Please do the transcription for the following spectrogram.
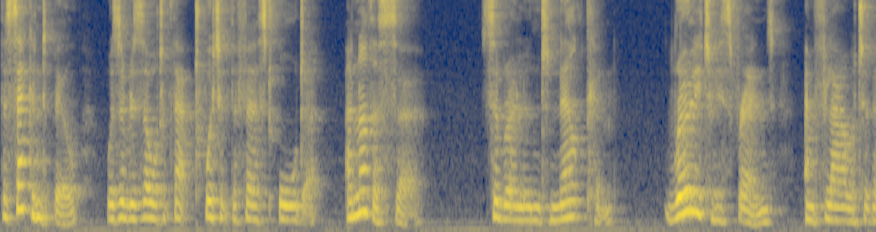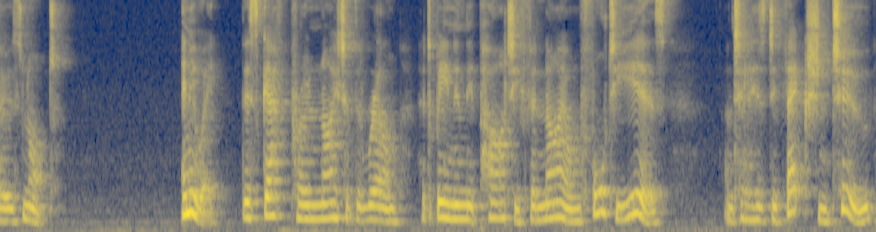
The second bill was a result of that twit of the First Order, another Sir, Sir Roland Nelken, Rowley to his friends and Flower to those not. Anyway, this gaff prone knight of the realm had been in the party for nigh on forty years, until his defection to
